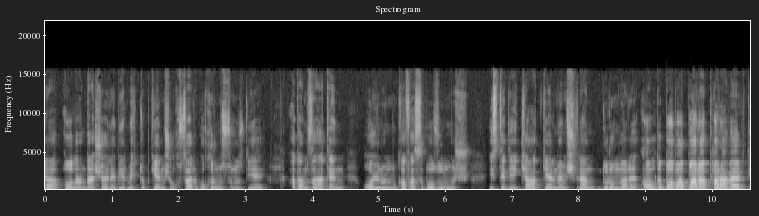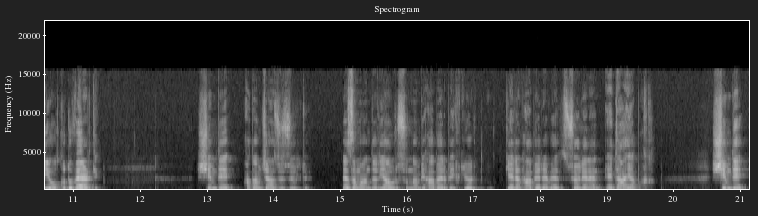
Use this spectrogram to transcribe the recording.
ya oğlandan şöyle bir mektup gelmiş okusar okur musunuz diye. Adam zaten oyunun kafası bozulmuş, istediği kağıt gelmemiş filan durumları aldı. Baba bana para ver diye okudu verdi. Şimdi adamcağız üzüldü. Ne zamandır yavrusundan bir haber bekliyor. Gelen habere ve söylenen edaya bak. Şimdi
